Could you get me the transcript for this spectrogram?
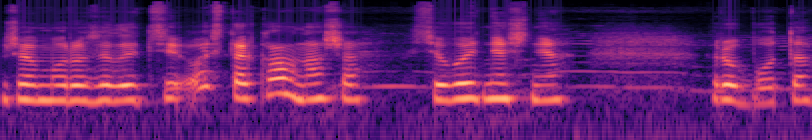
вже морозилиці. Ось така наша сьогоднішня робота.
